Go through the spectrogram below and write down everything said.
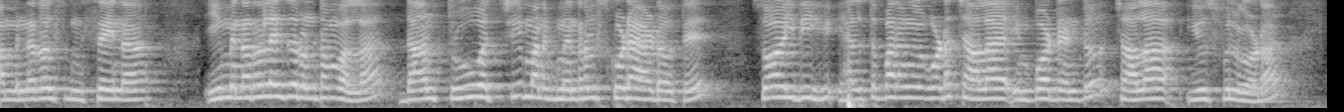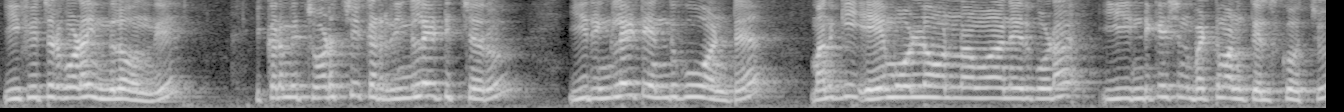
ఆ మినరల్స్ మిస్ అయినా ఈ మినరలైజర్ ఉండటం వల్ల దాని త్రూ వచ్చి మనకి మినరల్స్ కూడా యాడ్ అవుతాయి. సో ఇది హెల్త్ పరంగా కూడా చాలా ఇంపార్టెంట్ చాలా యూస్ఫుల్ కూడా. ఈ ఫ్యూచర్ కూడా ఇందులో ఉంది. ఇక్కడ మీరు చూడొచ్చు ఇక్కడ రింగ్ లైట్ ఇచ్చారు. ఈ రింగ్ లైట్ ఎందుకు అంటే మనకి ఏ మోడ్లో ఉన్నామా అనేది కూడా ఈ ఇండికేషన్ బట్టి మనం తెలుసుకోవచ్చు.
